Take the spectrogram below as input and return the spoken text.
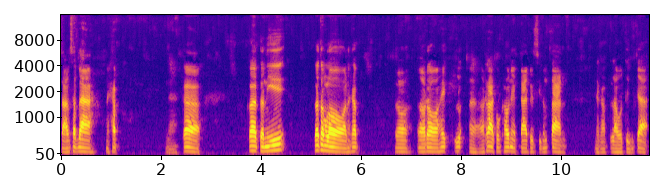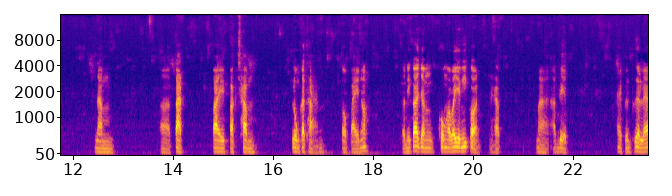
สามสัปดาห์นะครับนะก็ก็ตอนนี้ก็ต้องรอนะครับ รอรอให้รากของเขาเนี่ยกลายเป็นสีน้ำตาลนะครับ เราถึงจะนำตัดไปปักชำ ลงกระถางต่อไปเนาะตอนนี้ก็ยังคงเอาไว้อย่างนี้ก่อนนะครับ มาอัปเดตให้เพื่อนๆและ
